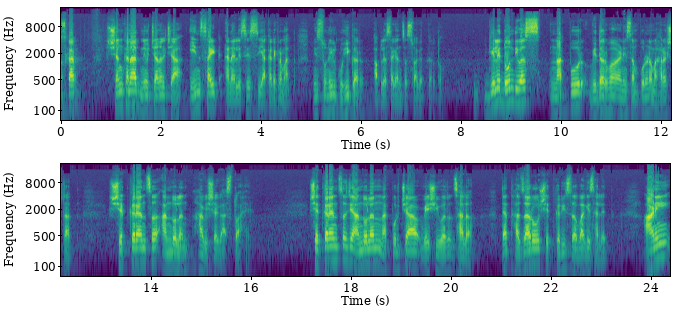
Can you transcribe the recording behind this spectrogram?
नमस्कार. शंखनाद न्यूज चॅनलच्या इनसाईट ॲनालिसिस या कार्यक्रमात मी सुनील कुहीकर आपल्या सगळ्यांचं स्वागत करतो. गेले दोन दिवस नागपूर विदर्भ आणि संपूर्ण महाराष्ट्रात शेतकऱ्यांचं आंदोलन हा विषय गाजतो आहे. शेतकऱ्यांचं जे आंदोलन नागपूरच्या वेशीवर झालं त्यात हजारो शेतकरी सहभागी झालेत आणि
